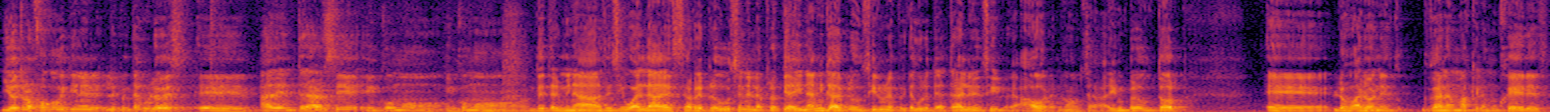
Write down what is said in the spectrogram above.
Y otro foco que tiene el, espectáculo es eh, adentrarse en cómo, en cómo determinadas desigualdades se reproducen en la propia dinámica de producir un espectáculo teatral en el siglo ahora, ¿no? O sea, hay un productor, eh, los varones ganan más que las mujeres,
